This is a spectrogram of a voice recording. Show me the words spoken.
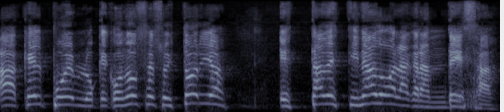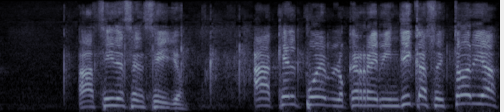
aquel pueblo que conoce su historia está destinado a la grandeza. Así de sencillo. Aquel pueblo que reivindica su historia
